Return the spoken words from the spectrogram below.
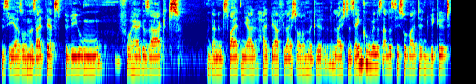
ist eher so eine Seitwärtsbewegung vorhergesagt und dann im zweiten Jahr, Halbjahr vielleicht auch noch eine leichte Senkung, wenn das alles sich so weiterentwickelt.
